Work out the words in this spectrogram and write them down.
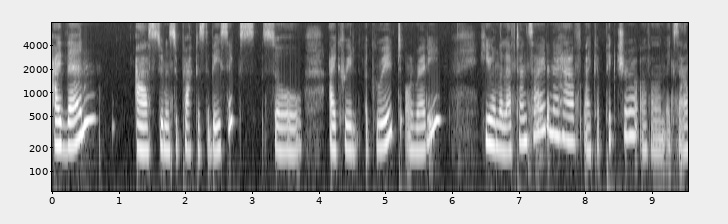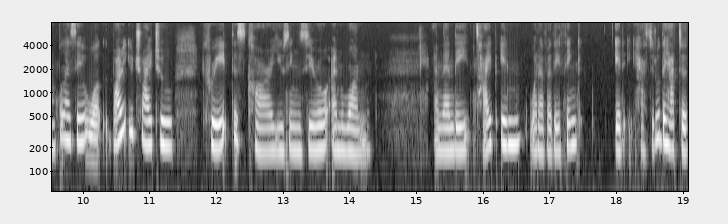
I then asked students to practice the basics. So I created a grid already here on the left hand side and I have like a picture of an example. I say, well, why don't you try to create this car using 0 and 1? And then they type in whatever they think it has to do. They have to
